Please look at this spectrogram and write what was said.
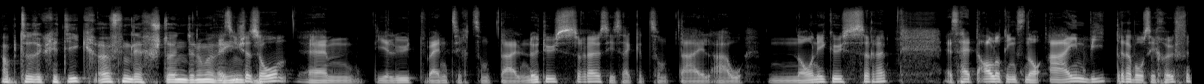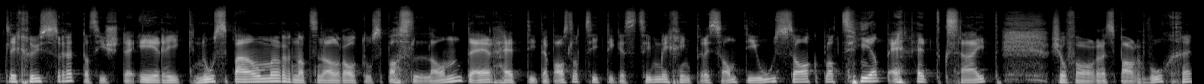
Aber zu der Kritik öffentlich stehen nur wenige. Es ist ja so, ähm, die Leute wollen sich zum Teil nicht äußern, sie sagen zum Teil auch noch nicht äußern. Es hat allerdings noch einen weiteren, der sich öffentlich äußert. Das ist der Erik Nussbaumer, Nationalrat aus Basel-Land. Er hat in der Basler Zeitung eine ziemlich interessante Aussage platziert. Er hat gesagt, schon vor ein paar Wochen,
